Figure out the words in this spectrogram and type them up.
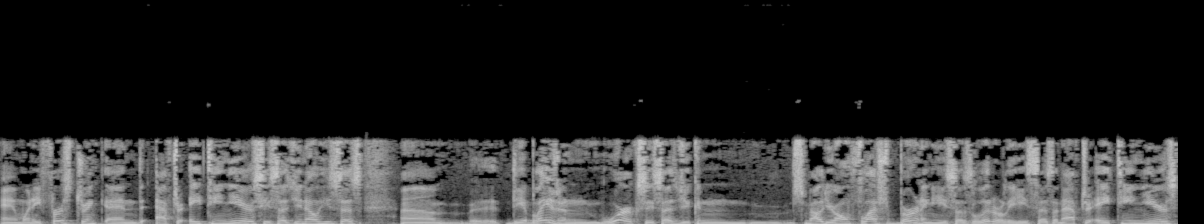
And when he first drank, and after 18 years, he says, you know, he says, um, the ablation works. He says, you can smell your own flesh burning. He says, literally, he says, and after 18 years,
